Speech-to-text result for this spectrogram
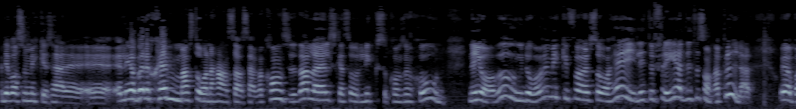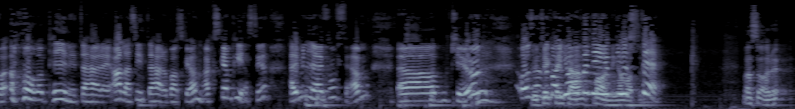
det var så mycket så här, eh, eller jag började skämmas då när han sa så här, vad konstigt att alla älskar så lyx och konsumtion. När jag var ung då var vi mycket för så, hej, lite fred, lite sådana prylar. Och jag bara, åh vad pinigt det här är. Alla sitter här och bara, ska jag ha Mac, ska jag en PC? Här är min nya iPhone 5. Uh, kul! Och sen så bara, ja men det är ju just det! Vad sa du?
